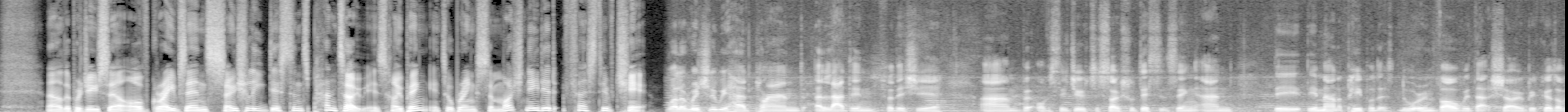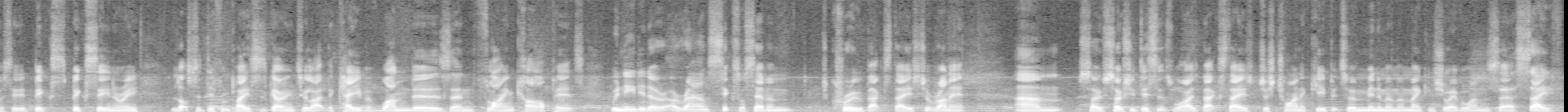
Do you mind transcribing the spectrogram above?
Now, the producer of Gravesend's socially distanced panto is hoping it'll bring some much needed festive cheer. Well, originally we had planned Aladdin for this year um, but obviously due to social distancing and the, the amount of people that were involved with that show, because obviously the big big scenery, lots of different places going to like the Cave of Wonders and flying carpets. We needed a, around six or seven crew backstage to run it. Um, so social distance wise backstage, just trying to keep it to a minimum and making sure everyone's uh, safe.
